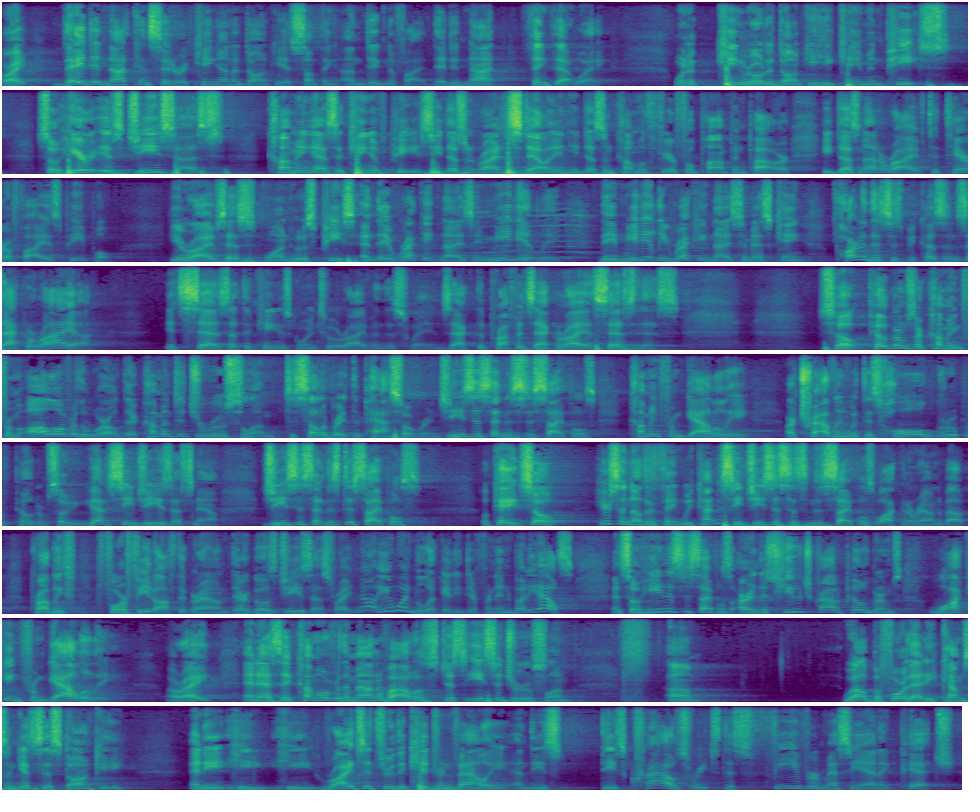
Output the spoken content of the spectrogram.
All right? They did not consider a king on a donkey as something undignified. They did not think that way. When a king rode a donkey, he came in peace. So here is Jesus coming as a king of peace. He doesn't ride a stallion, he doesn't come with fearful pomp and power. He does not arrive to terrify his people. He arrives as one who is peace. And they recognize immediately, they immediately recognize him as king. Part of this is because in Zechariah, it says that the king is going to arrive in this way. And Zach, the prophet Zechariah says this. So, pilgrims are coming from all over the world. They're coming to Jerusalem to celebrate the Passover. And Jesus and his disciples, coming from Galilee, are traveling with this whole group of pilgrims. So, you got to see Jesus now. Jesus and his disciples. Okay, so here's another thing. We kind of see Jesus and his disciples walking around about probably four feet off the ground. There goes Jesus, right? No, he wouldn't look any different than anybody else. And so he and his disciples are in this huge crowd of pilgrims walking from Galilee, all right? And as they come over the Mount of Olives, just east of Jerusalem, um, well, before that, he comes and gets this donkey and he, he, he rides it through the Kidron Valley, and these, these crowds reach this fever messianic pitch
